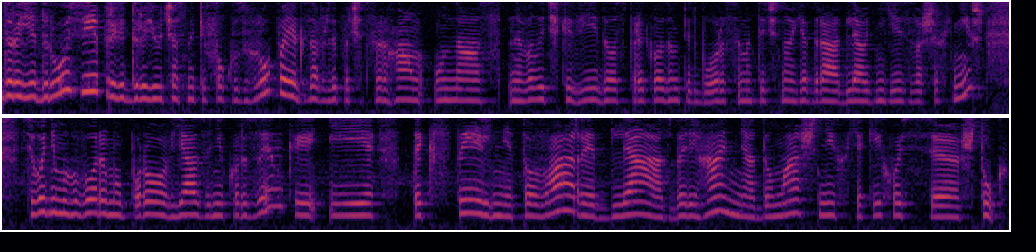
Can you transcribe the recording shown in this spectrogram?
дорогі друзі! Привіт, дорогі учасники фокус групи. Як завжди, по четвергам у нас невеличке відео з прикладом підбору семантичного ядра для однієї з ваших ніж. Сьогодні ми говоримо про в'язані корзинки і текстильні товари для зберігання домашніх якихось е, штук.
